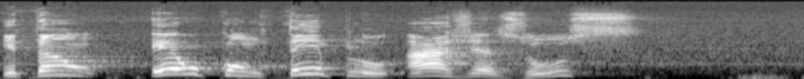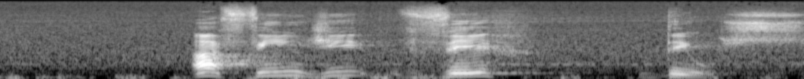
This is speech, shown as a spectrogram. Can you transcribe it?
Então, eu contemplo a Jesus a fim de ver Deus.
